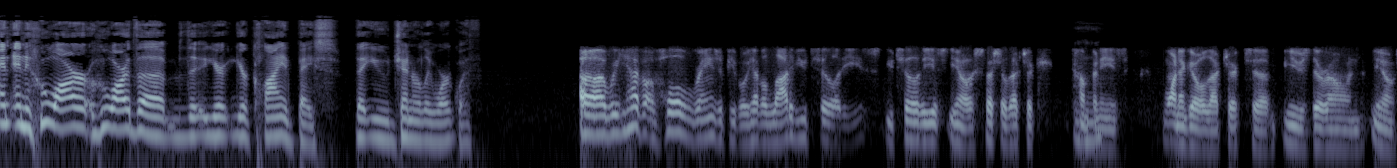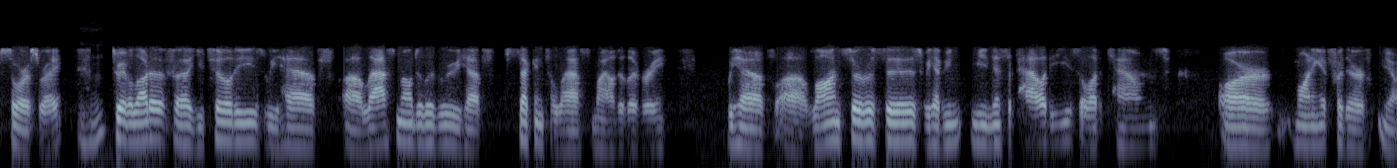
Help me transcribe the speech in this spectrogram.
And and who are who are the, the your your client base that you generally work with? Uh, we have a whole range of people. We have a lot of utilities. Utilities, you know, especially electric mm-hmm. companies mm-hmm. want to go electric to use their own, you know, source, right? Mm-hmm. So we have a lot of uh, utilities. We have uh, last mile delivery. We have second to last mile delivery. We have uh, lawn services. We have municipalities. A lot of towns are wanting it for their, you know,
